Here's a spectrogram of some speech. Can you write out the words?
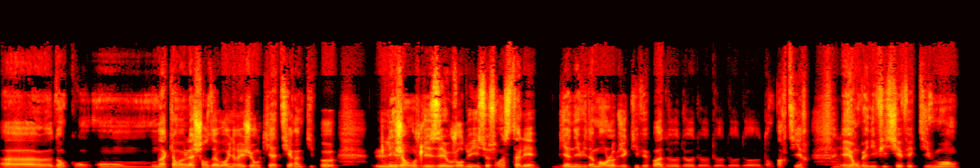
Euh, donc, on, on, on, a quand même la chance d'avoir une région qui attire un petit peu. Les gens, je les ai aujourd'hui, ils se sont installés. Bien évidemment, l'objectif n'est pas d'en de, de, de, partir. Mmh. Et on bénéficie effectivement.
